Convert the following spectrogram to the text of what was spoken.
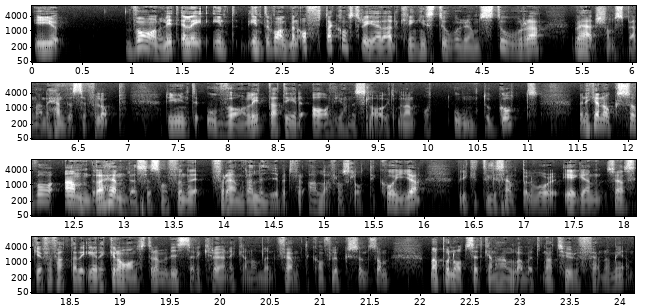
är ju vanligt, eller inte, inte vanligt, men ofta konstruerad kring historier om stora världsomspännande händelseförlopp. Det är ju inte ovanligt att det är det avgörande slaget mellan ont och gott. Men det kan också vara andra händelser som förändrar livet för alla från slott till koja, vilket till exempel vår egen svenska författare Erik Granström visar i krönikan om den femte konfluxen, som man på något sätt kan handla om ett naturfenomen.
